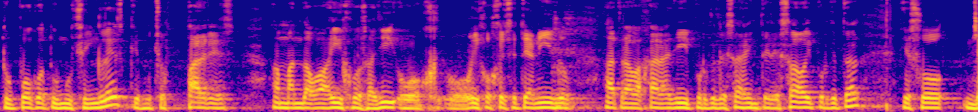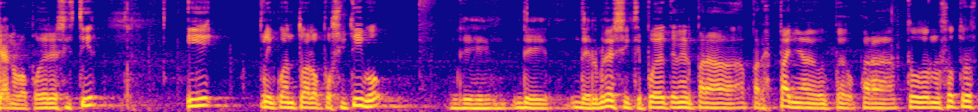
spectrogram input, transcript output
tu poco, tu mucho inglés, que muchos padres han mandado a hijos allí o, o hijos que se te han ido a trabajar allí porque les ha interesado y porque tal, eso ya no va a poder existir. Y en cuanto a lo positivo de- de- del Brexit que puede tener para, para España, para todos nosotros,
